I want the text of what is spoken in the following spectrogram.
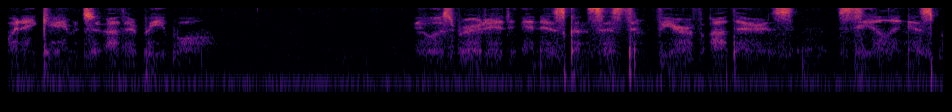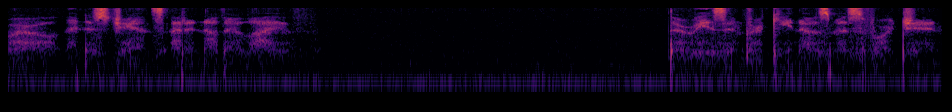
when it came to other people. It was rooted in his consistent fear of others stealing his pearl and his chance at another life. The reason for Kino's misfortune,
